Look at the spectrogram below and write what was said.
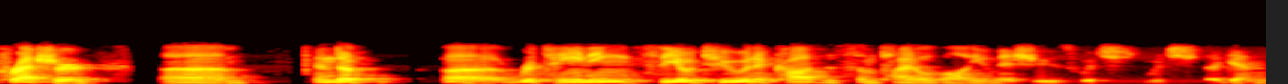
pressure, um, end up uh, retaining CO2 and it causes some tidal volume issues, which which again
